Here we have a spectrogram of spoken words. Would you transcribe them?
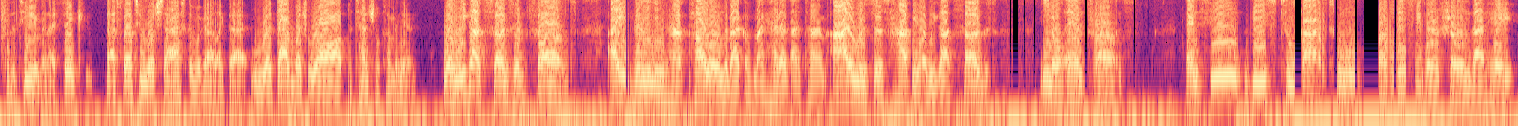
for the team, and I think that's not too much to ask of a guy like that, with that much raw potential coming in. When we got Suggs and Franz, I didn't even have Paolo in the back of my head at that time. I was just happy that we got Suggs, you know, and Franz. And seeing these two guys who from this season have shown that hey,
